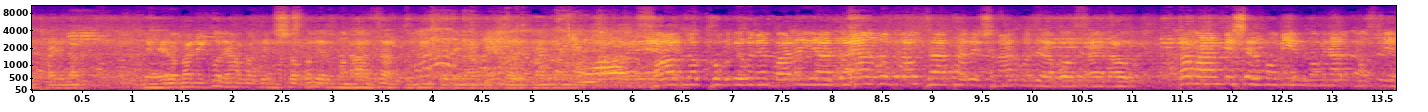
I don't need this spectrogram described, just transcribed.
উঠাইলাম। মেহরবানি করে আমাদের সকলের মোনাজাত তুমি কবুল আমি সব লক্ষ্য গুণে বাড়াইয়া দয়া অনুগ্রহ তারে সোনার মধ্যে অবস্থায় দাও। বিশ্বের মমিন, মমিনাত, মুসলিম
